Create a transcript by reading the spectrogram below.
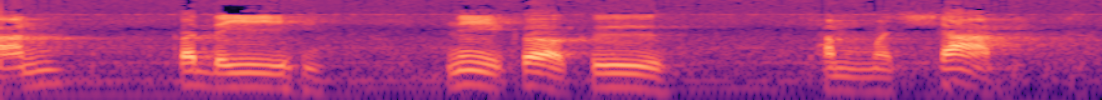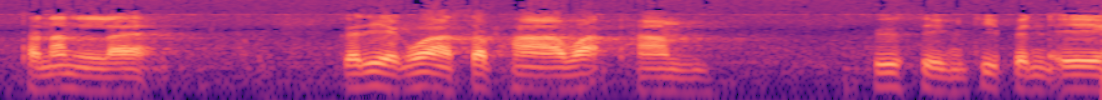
ารก็ดี นี่ก็คือธรรมชาติเท่านั้นแหละ ก็เรียกว่าสภาวะธรรม คือสิ่งที่เป็นเอง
